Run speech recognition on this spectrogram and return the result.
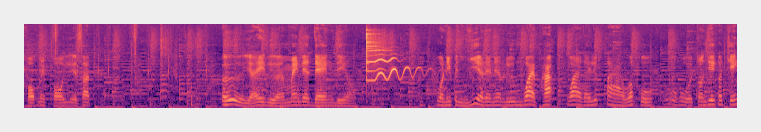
เพราะไม่พออีไอสัตว์ เออ อย่าให้เหลือแม่งได้แดงเดียว วันนี้เป็นเหี้ยเลยเนี่ย ลืมไหว้พระไหว้อะไรหรือเปล่าวะกู โอ้โห ตอนเที่ยงก็เจ๊ง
